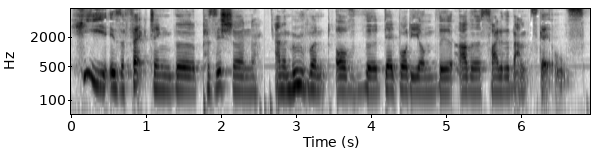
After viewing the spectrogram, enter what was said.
He is affecting the position and the movement of the dead body on the other side of the balance scales.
